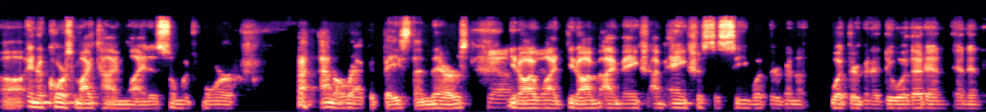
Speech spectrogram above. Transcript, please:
Uh, and of course, my timeline is so much more on a rapid pace than theirs. Yeah. You know, I want you know I'm I'm anxious I'm anxious to see what they're gonna what they're going to do with it. And, and in the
